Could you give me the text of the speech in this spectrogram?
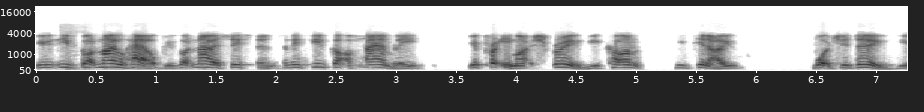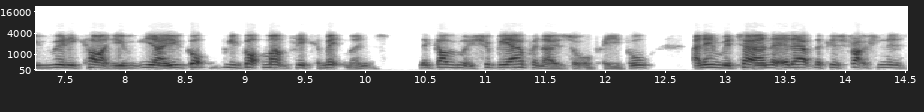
you, you've got no help, you've got no assistance, and if you've got a family, you're pretty much screwed. You can't, you, you know, what do you do? You really can't. You you know, you've got you've got monthly commitments. The government should be helping those sort of people, and in return, it'd help the construction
